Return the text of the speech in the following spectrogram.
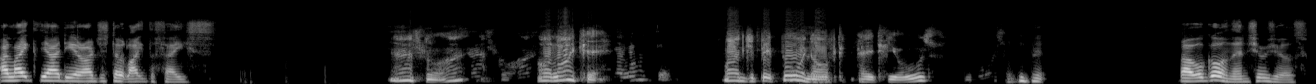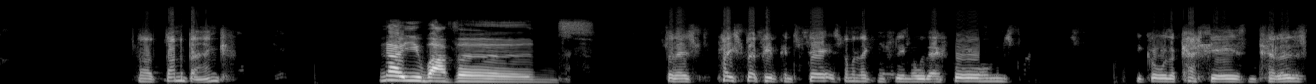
I like the idea. I just don't like the face. That's all right. I like it. Mine's a bit boring off compared to yours. Right, well, go on then. Show us yours. So I've done a bank. No, you haven't. So there's a place where people can sit, someone they can fill in all their forms. You've got all the cashiers and tellers.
